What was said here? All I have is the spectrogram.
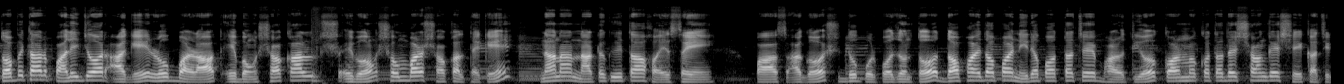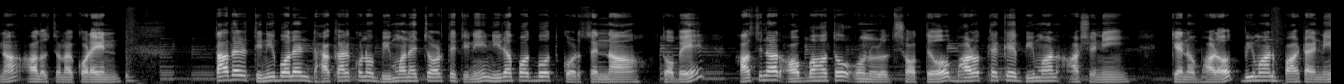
তবে তার পালিয়ে যাওয়ার আগে রোববার রাত এবং সকাল এবং সোমবার সকাল থেকে নানা নাটকীয়তা হয়েছে। পাঁচ আগস্ট দুপুর পর্যন্ত দফায় দফায় নিরাপত্তা চেয়ে ভারতীয় কর্মকর্তাদের সঙ্গে শেখ হাসিনা আলোচনা করেন। তাদের তিনি বলেন, ঢাকার কোনো বিমানে চড়তে তিনি নিরাপদ বোধ করছেন না। তবে হাসিনার অব্যাহত অনুরোধ সত্ত্বেও ভারত থেকে বিমান আসেনি। কেন ভারত বিমান পাঠায়নি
